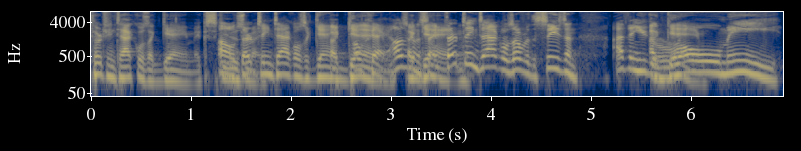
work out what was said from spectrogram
13 tackles a game, excuse Oh, me. 13 tackles a game. A game. Okay, I was going to say 13 tackles over the season. I think you A could roll me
